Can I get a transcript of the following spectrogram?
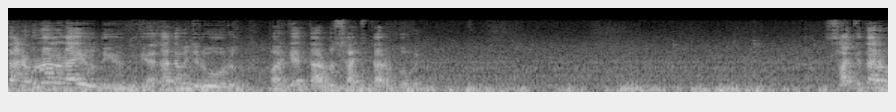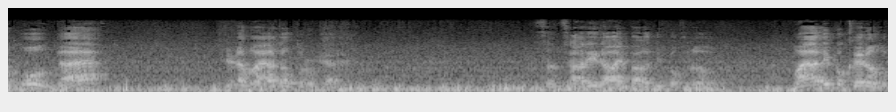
ਧਰਮ ਨਾਲ ਲੜਾਈ ਹੁੰਦੀ ਹੁੰਦੀ ਹੈ। ਖਤਮ ਜ਼ਰੂਰ ਪਰ ਜੇ ਧਰਮ ਸੱਚ ਧਰਮ ਹੋਵੇ ਸੱਚ ਧਰਮ ਉਹ ਹੁੰਦਾ ਹੈ ਜਿਹੜਾ ਮਾਇਆ ਦਾ ਉੱਪਰ ਉੱਠਿਆ ਰਹੇ ਸੰਸਾਰੀ ਰਾਜ ਭਗਤ ਦੀ ਭੁੱਖ ਨਾ ਹੋਵੇ ਮਾਇਆ ਦੀ ਭੁੱਖੇ ਨਾ ਹੋਵੇ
